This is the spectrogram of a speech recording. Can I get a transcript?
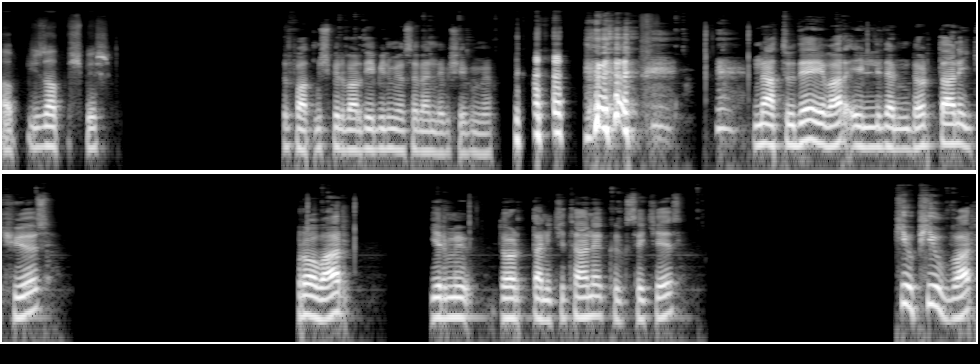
Ab- 161. Sırf 61 var diye bilmiyorsa ben de bir şey bilmiyorum. Not today var 50'den 4 tane 200. Pro var 24'ten 2 tane 48. Pew Pew var.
